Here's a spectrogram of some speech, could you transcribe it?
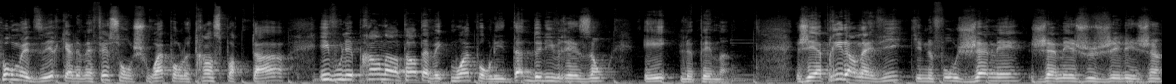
pour me dire qu'elle avait fait son choix pour le transporteur et voulait prendre entente avec moi pour les dates de livraison et le paiement. J'ai appris dans ma vie qu'il ne faut jamais, jamais juger les gens,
